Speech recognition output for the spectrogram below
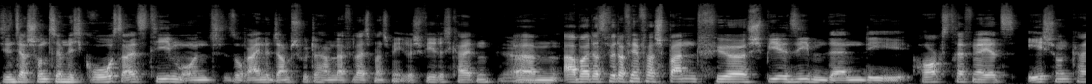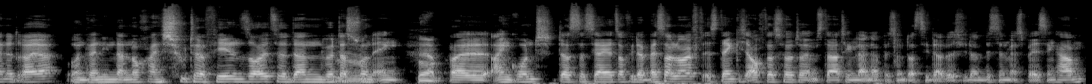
die sind ja schon ziemlich groß als Team und so reine Jumpshooter haben da vielleicht manchmal ihre Schwierigkeiten. Ja. Ähm, aber das wird auf jeden Fall spannend für Spiel 7, denn die Hawks treffen ja jetzt eh schon keine Dreier und wenn ihnen dann noch ein Shooter fehlen sollte, dann wird das Mhm. schon eng. Ja. Weil ein Grund, dass das ja jetzt auch wieder besser läuft, ist, denke ich, auch, dass Hörter im Starting-Lineup ist und dass sie dadurch wieder ein bisschen mehr Spacing haben.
